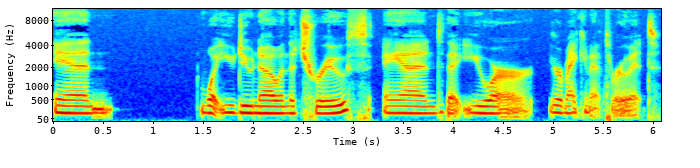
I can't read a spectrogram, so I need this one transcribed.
in what you do know and the truth and that you are you're making it through it.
